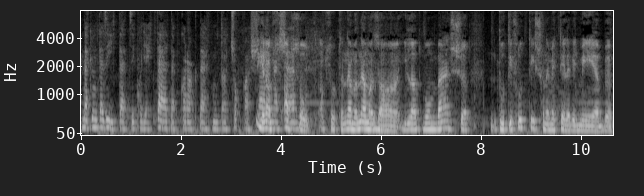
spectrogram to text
nekünk ez így tetszik, hogy egy teltebb karaktert mutat, sokkal sejmesebb. Igen, abszolút, abszolút nem, nem az a illatbombás, tutti fruttis, hanem egy tényleg egy mélyebb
